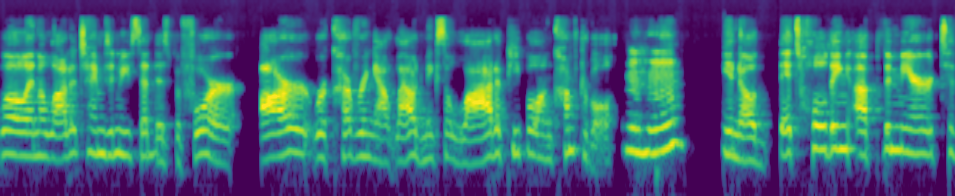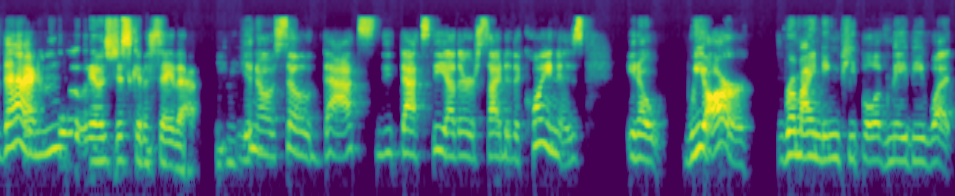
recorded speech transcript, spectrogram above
Well, and a lot of times, and we've said this before, our recovering out loud makes a lot of people uncomfortable. Mm-hmm. You know, it's holding up the mirror to them. Absolutely. I was just going to say that. Mm-hmm. You know, so that's that's the other side of the coin is, you know, we are reminding people of maybe what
